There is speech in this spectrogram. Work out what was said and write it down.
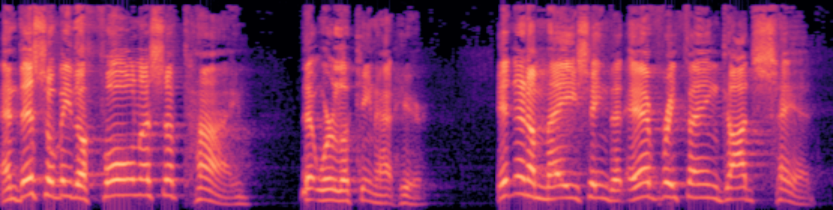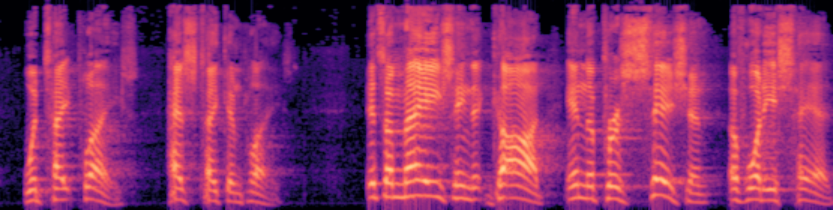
And this will be the fullness of time that we're looking at here. Isn't it amazing that everything God said would take place has taken place? It's amazing that God, in the precision of what He said,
